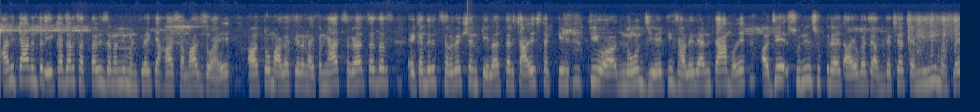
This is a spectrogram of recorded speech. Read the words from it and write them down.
आणि त्यानंतर एक हजार सत्तावीस जणांनी म्हटलंय की हा समाज जो आहे तो तो मागासलेला नाही. पण ह्या सगळ्याचं जर एकंदरीत सर्वेक्षण केलं तर चाळीस टक्के ची नोंद जी आहे ती झालेली आणि त्यामुळे जे सुनील शुक्रे आहेत आयोगाचे अध्यक्ष. त्यांनीही म्हटलंय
